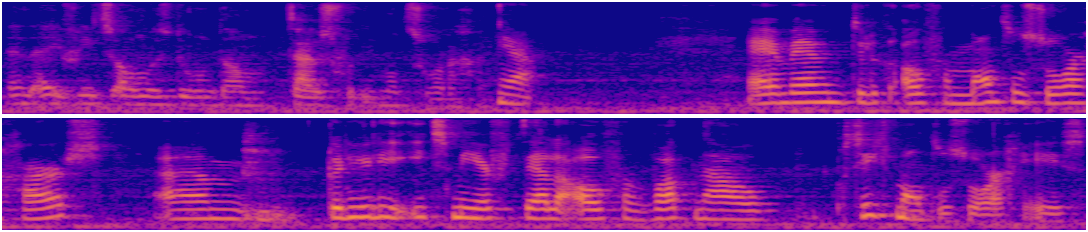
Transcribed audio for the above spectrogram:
en even iets anders doen dan thuis voor iemand zorgen. Ja. En we hebben het natuurlijk over mantelzorgers. Ehm, kunnen jullie iets meer vertellen over wat nou precies mantelzorg is?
